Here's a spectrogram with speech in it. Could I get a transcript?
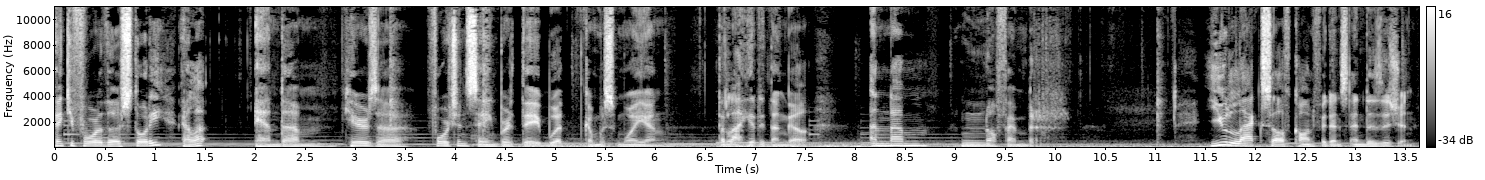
Thank you for the story, Ella. And um, here's a fortune saying birthday buat kamu semua yang terlahir di tanggal 6 November. You lack self confidence and decision.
